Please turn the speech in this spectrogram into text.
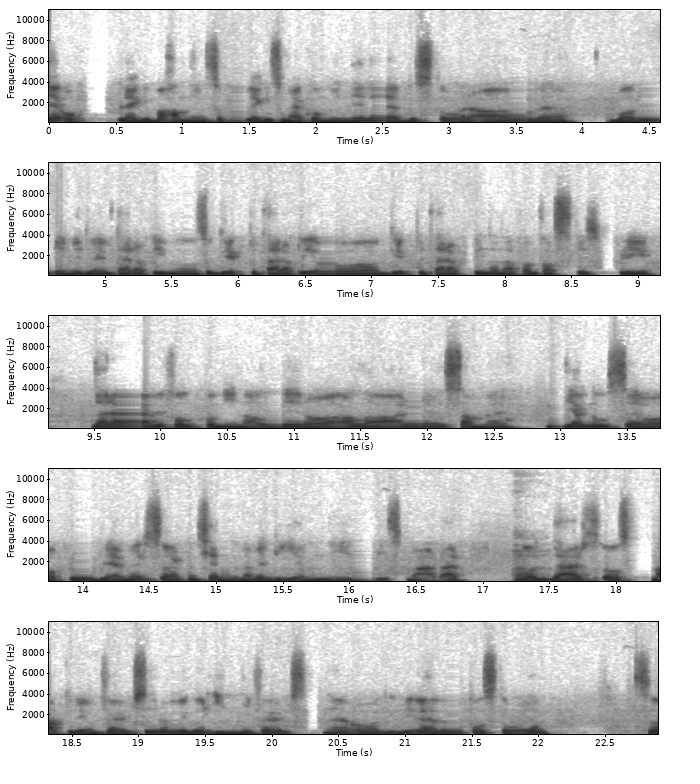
det opplegget, behandlingsopplegget som jeg kom inn i, det består av eh, både individuell terapi, men også gruppeterapi. Og gruppeterapien den er fantastisk, fordi der er vi folk på min alder, og alle har eh, samme diagnose og problemer, så jeg kan kjenne meg veldig igjen i de som er der. Og der så snakker vi om følelser, og vi går inn i følelsene, og vi øver på å stå i dem. Så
